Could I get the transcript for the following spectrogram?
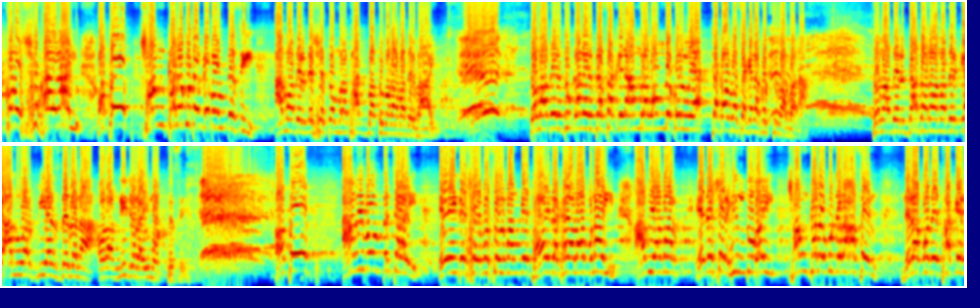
এখনও শুকায় নাই। অতএব সংখ্যালঘুদেরকে বলতেছি আমাদের দেশে তোমরা থাকবা তোমরা আমাদের ভাই। তোমাদের দোকানের বেচা কেনা আমরা বন্ধ করলে এক টাকাও বেচা কেনা করতে পারবা না। তোমাদের দাদারা আমাদেরকে আলু আর পেঁয়াজ দেবে না ওরা নিজেরাই মরতেছে। আমি বলতে চাই, এই দেশের মুসলমানকে ভয় দেখায় লাভ নাই। আমি আমার এদেশের হিন্দু ভাই সংখ্যালঘু যারা আছেন, নিরাপদে থাকেন,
